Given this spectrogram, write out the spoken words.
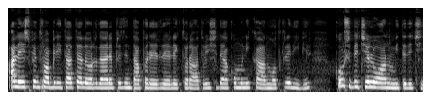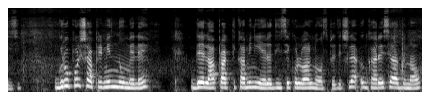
aleși pentru abilitatea lor de a reprezenta părerile electoratului și de a comunica în mod credibil, cum și de ce lua anumite decizii. Grupul și-a primit numele de la practica minieră din secolul al XIX-lea, în care se adunau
